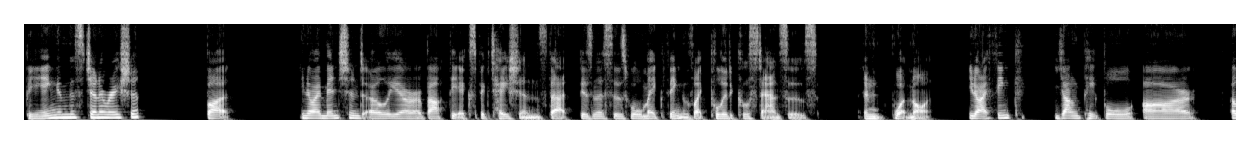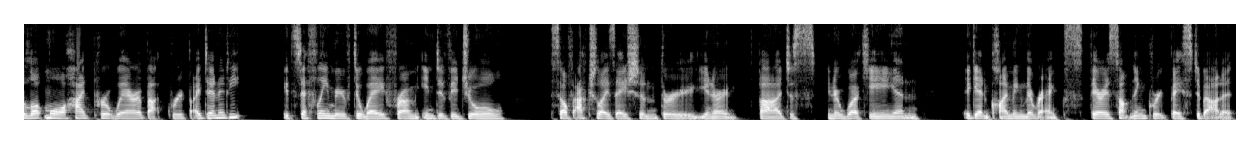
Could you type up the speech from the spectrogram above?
being in this generation. But, you know, I mentioned earlier about the expectations that businesses will make things like political stances and whatnot. You know, I think young people are a lot more hyper aware about group identity. It's definitely moved away from individual self actualization through, you know, uh, just, you know, working and again, climbing the ranks. There is something group based about it.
